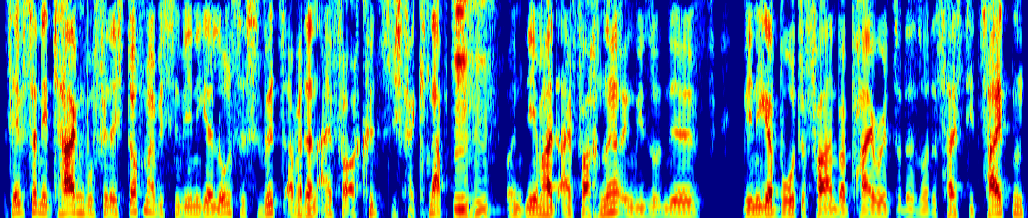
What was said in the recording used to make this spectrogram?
selbst an den Tagen, wo vielleicht doch mal ein bisschen weniger los ist, wird's aber dann einfach auch künstlich verknappt. Mhm. Und dem halt einfach, ne, irgendwie so eine weniger Boote fahren bei Pirates oder so. Das heißt, die Zeiten,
